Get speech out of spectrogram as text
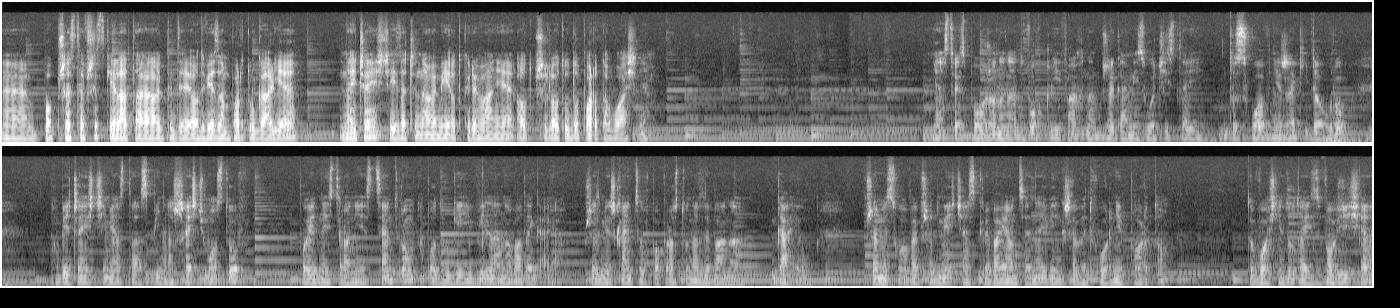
e, bo przez te wszystkie lata, gdy odwiedzam Portugalię, najczęściej zaczynałem jej odkrywanie od przylotu do Porto właśnie. Miasto jest położone na dwóch klifach nad brzegami złocistej, dosłownie rzeki Douro. Obie części miasta spina sześć mostów. Po jednej stronie jest centrum, a po drugiej Villa Nova de Gaia, przez mieszkańców po prostu nazywana Gają. Przemysłowe przedmieścia skrywające największe wytwórnie Porto. To właśnie tutaj zwozi się,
